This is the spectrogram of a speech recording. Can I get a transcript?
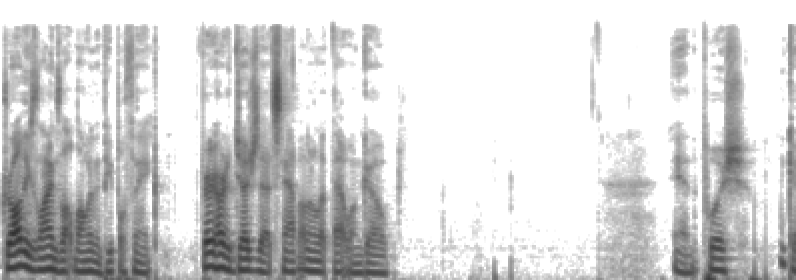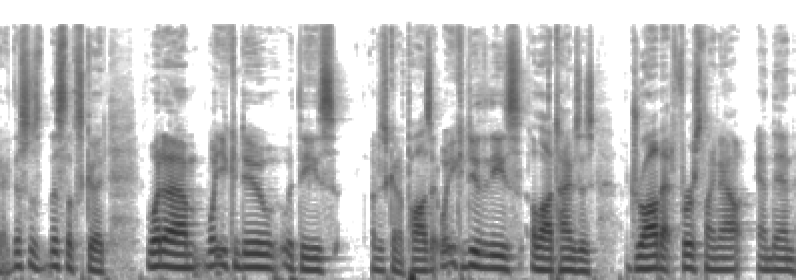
draw these lines a lot longer than people think. Very hard to judge that snap. I'm going to let that one go. And the push. Okay, this is this looks good. What um what you can do with these, I'm just going to pause it. What you can do to these a lot of times is draw that first line out and then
